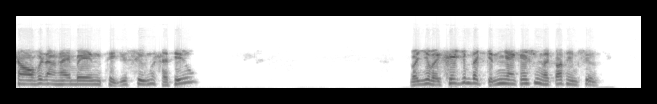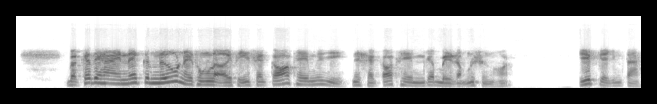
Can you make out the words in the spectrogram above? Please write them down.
so với răng hai bên thì cái xương nó sẽ thiếu. Và như vậy khi chúng ta chỉnh nha cái chúng ta có thêm xương. Và cái thứ hai nếu cái nướu này thuận lợi thì sẽ có thêm cái gì? Nó sẽ có thêm cái bề rộng nó sừng hóa giúp cho chúng ta.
